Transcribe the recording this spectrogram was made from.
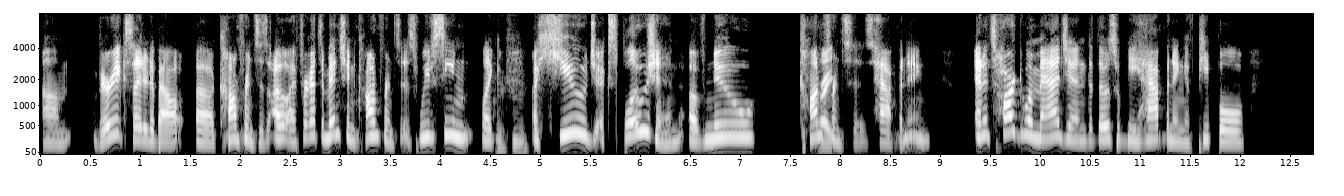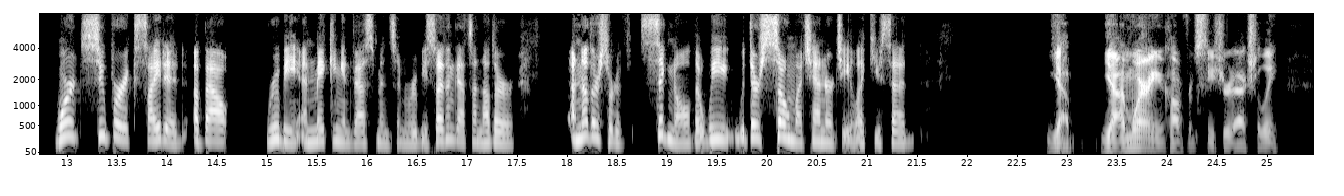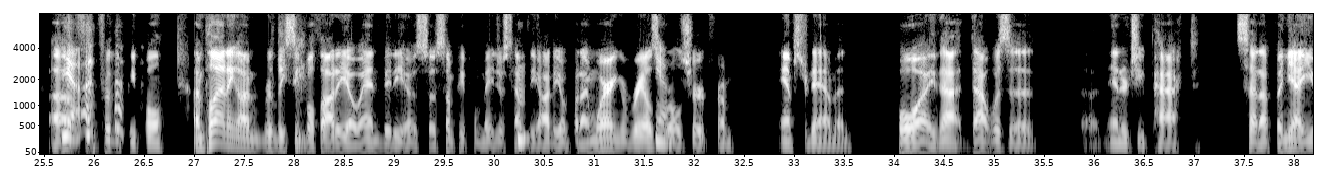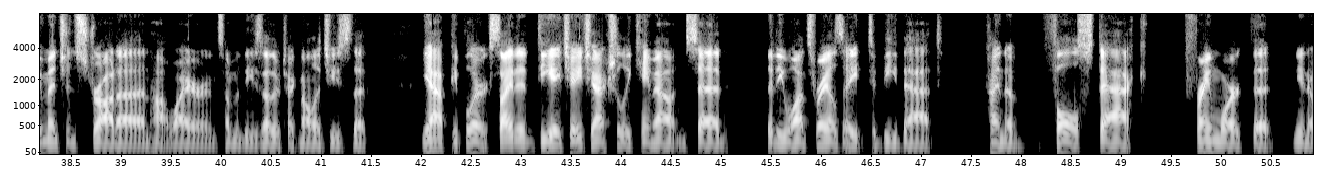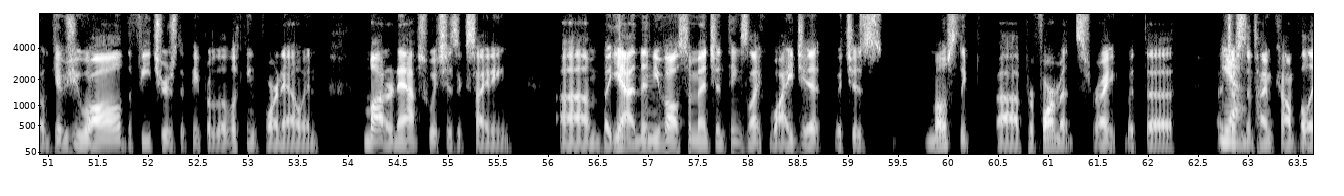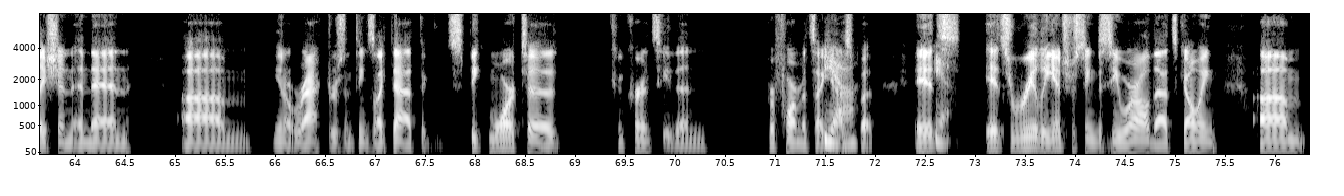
Um, very excited about uh, conferences. Oh, I forgot to mention conferences. We've seen like Mhm. a huge explosion of new conferences happening. And it's hard to imagine that those would be happening if people weren't super excited about Ruby and making investments in Ruby. So I think that's another another sort of signal that we there's so much energy like you said. Yeah. Yeah. I'm wearing a conference t shirt actually. Uh, Yeah. for, for the people, I'm planning on releasing both audio and video. So some people may just have the audio, but I'm wearing a Rails Mm. Yeah. World shirt from Amsterdam, and boy, that that was a, a energy packed setup. And yeah, you mentioned Strada and Hotwire and some of these other technologies that, yeah, people are excited. DHH actually came out and said that he wants Rails 8 to be that kind of full stack framework that you know gives you all the features that people are looking for now in modern apps, which is exciting. Um, but yeah, and then you've also mentioned things like YJIT, which is mostly uh, performance, right, with the Yeah. just-in-time compilation, and then um, you know Ractors and things like that that speak more to concurrency than performance, I guess. But it's it's really interesting to see where all that's going. Um,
